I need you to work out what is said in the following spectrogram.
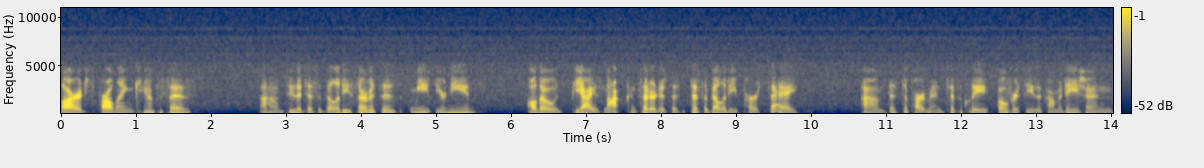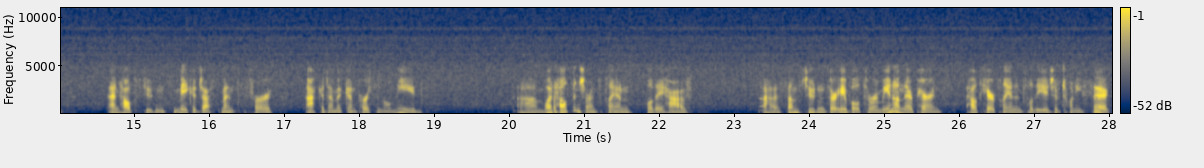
large, sprawling campuses. Um, do the disability services meet your needs? Although PI is not considered a dis- disability per se, um, this department typically oversees accommodations and helps students make adjustments for academic and personal needs. Um, what health insurance plan will they have? Uh, some students are able to remain on their parents' health care plan until the age of 26,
